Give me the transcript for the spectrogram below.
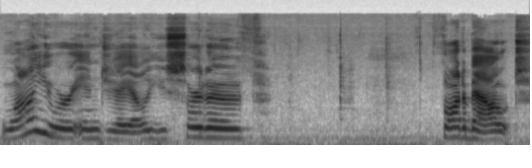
while you were in jail, you sort of thought about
